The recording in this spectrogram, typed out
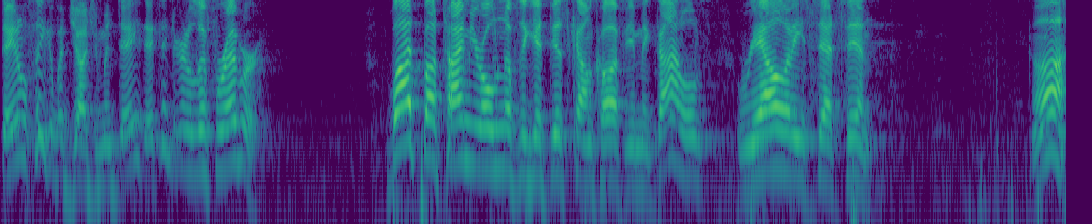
they don't think of a judgment day. They think they're going to live forever. But by the time you're old enough to get discount coffee at McDonald's, reality sets in. Ah,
